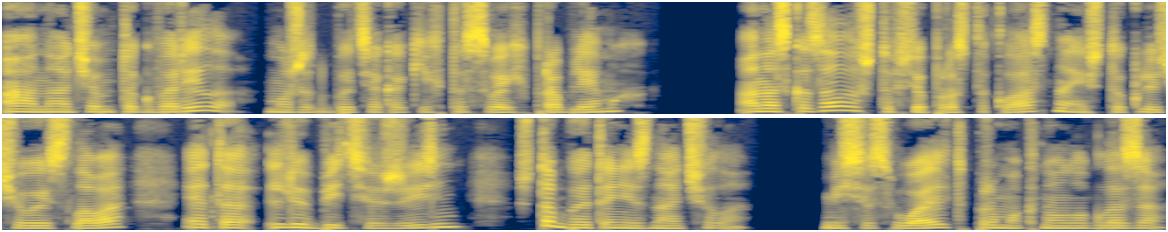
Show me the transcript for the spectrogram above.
А она о чем-то говорила? Может быть, о каких-то своих проблемах? Она сказала, что все просто классно и что ключевые слова — это «любите жизнь», что бы это ни значило. Миссис Уайльд промокнула глаза.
